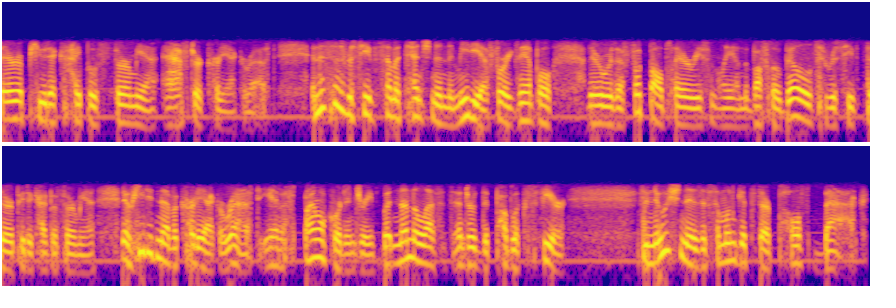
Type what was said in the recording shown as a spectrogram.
therapeutic hypothermia after cardiac arrest. And this has received some attention in the media. For example, there was a football player recently on the Buffalo Bills who received therapeutic hypothermia. Now, he didn't have a cardiac arrest, he had a spinal cord injury, but nonetheless, it's entered the public sphere. The notion is if someone gets their pulse back,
